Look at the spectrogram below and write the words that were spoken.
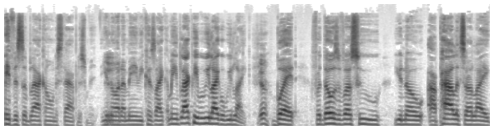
if it's a black owned establishment. You know what I mean? Because like I mean, black people we like what we like. Yeah. But for those of us who, you know, our palates are like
